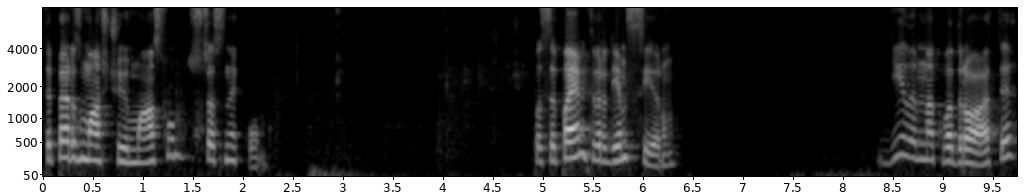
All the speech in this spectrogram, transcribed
Тепер змащую маслом з часником. Посипаємо твердим сиром. Ділимо на квадрати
